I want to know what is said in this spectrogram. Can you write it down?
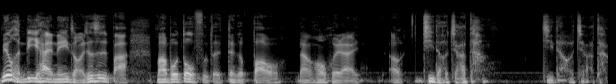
没有很厉害的那一种，就是把麻婆豆腐的那个包，然后回来哦，记得要加糖，记得要加糖。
